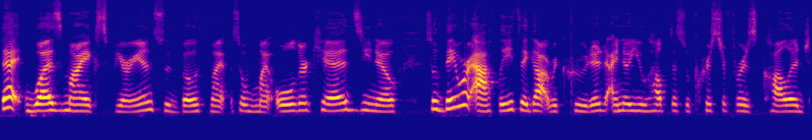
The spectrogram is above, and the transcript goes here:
that was my experience with both my so my older kids you know so they were athletes they got recruited. I know you helped us with christopher's college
